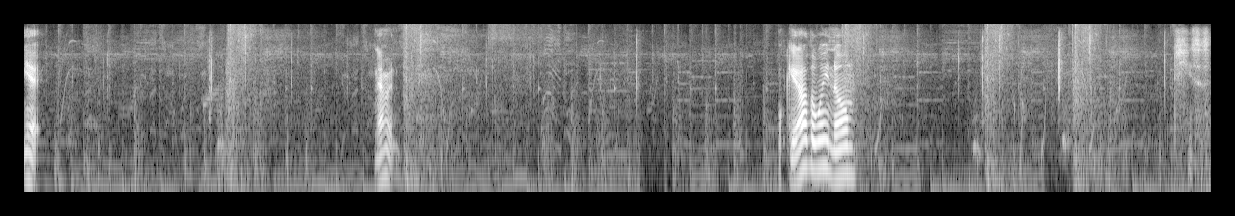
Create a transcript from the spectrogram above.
yeah. Damn it. Well, get out of the way, gnome. Jesus.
